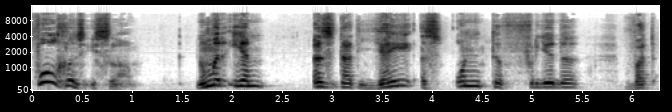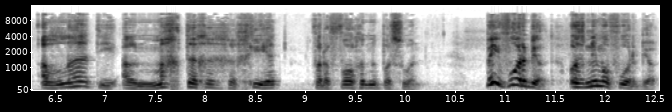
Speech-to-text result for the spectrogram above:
volgens Islam. Nommer 1 is dat jy is ontevrede wat Allah die Almagtige gegee het vir 'n volgende persoon. Byvoorbeeld, ons neem 'n voorbeeld.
